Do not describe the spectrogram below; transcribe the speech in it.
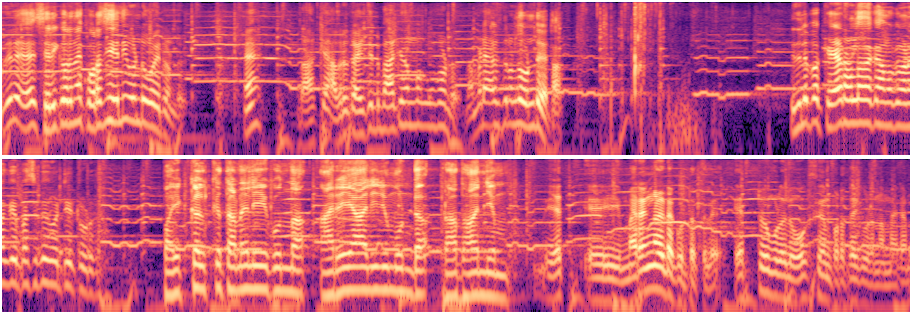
ഇതിൽ ശരിക്കും പറഞ്ഞാൽ കുറച്ച് എലി കൊണ്ടുപോയിട്ടുണ്ട് ഏ? ബാക്കി അവർ കഴിച്ചിട്ട് ബാക്കി നമുക്ക് ഉണ്ട് നമ്മുടെ ആവശ്യത്തിനുള്ളത് ഉണ്ട് കേട്ടോ. ഇതിലിപ്പോൾ കേടുള്ളതൊക്കെ നമുക്ക് വേണമെങ്കിൽ പശുക്ക് വെട്ടിയിട്ട് കൊടുക്കാം. പൈക്കൾക്ക് തണലേകുന്ന അരയാലിനുമുണ്ട് പ്രാധാന്യം. ഈ മരങ്ങളുടെ കൂട്ടത്തിൽ ഏറ്റവും കൂടുതൽ ഓക്സിജൻ പുറത്തേക്ക് വിടുന്ന മരം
